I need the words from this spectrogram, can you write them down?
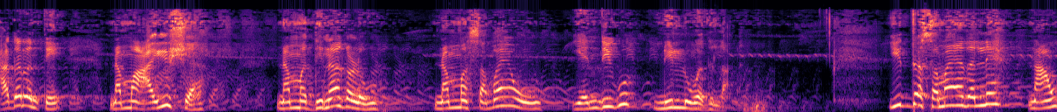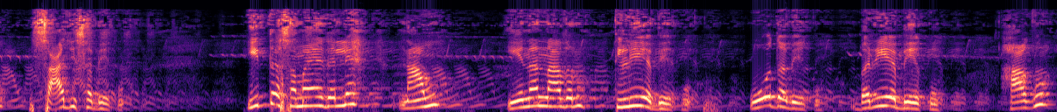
ಅದರಂತೆ ನಮ್ಮ ಆಯುಷ್ಯ, ನಮ್ಮ ದಿನಗಳು, ನಮ್ಮ ಸಮಯವು ಎಂದಿಗೂ ನಿಲ್ಲುವುದಿಲ್ಲ. ಇದ್ದ ಸಮಯದಲ್ಲೇ ನಾವು ಸಾಧಿಸಬೇಕು. ಇದ್ದ ಸಮಯದಲ್ಲೇ ನಾವು ಏನನ್ನಾದರೂ ತಿಳಿಯಬೇಕು, ಓದಬೇಕು, ಬರೆಯಬೇಕು ಹಾಗೂ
